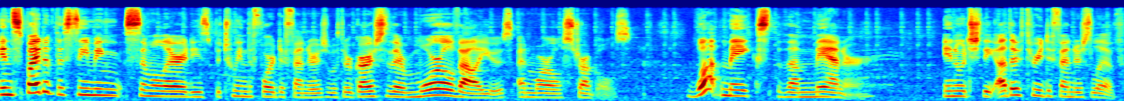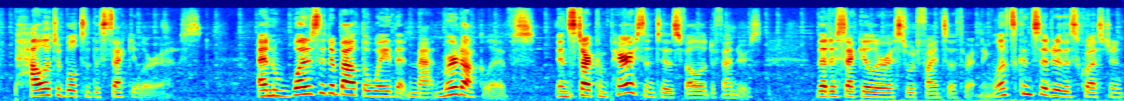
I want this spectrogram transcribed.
In spite of the seeming similarities between the four defenders with regards to their moral values and moral struggles, what makes the manner in which the other three defenders live palatable to the secularist? And what is it about the way that Matt Murdock lives, in stark comparison to his fellow defenders, that a secularist would find so threatening? Let's consider this question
